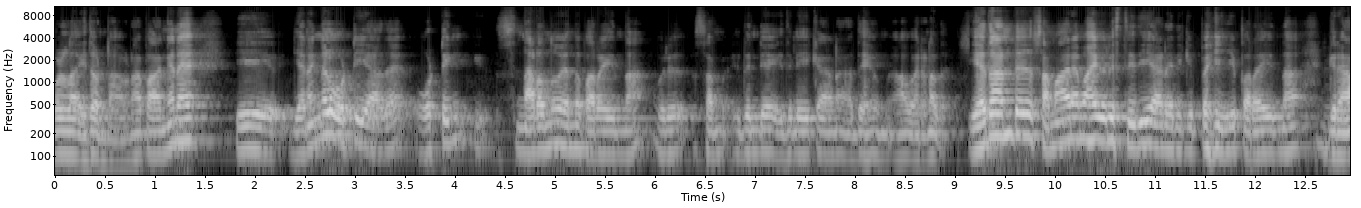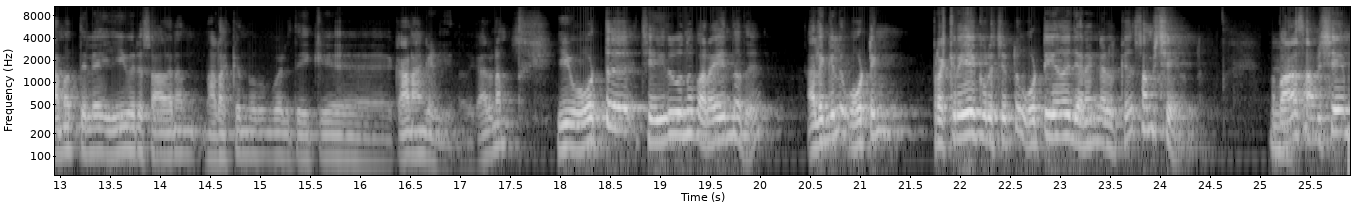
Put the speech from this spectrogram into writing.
ഉള്ള ഇതുണ്ടാവണം. അപ്പോൾ അങ്ങനെ ഈ ജനങ്ങൾ വോട്ട് ചെയ്യാതെ വോട്ടിംഗ് നടന്നു എന്ന് പറയുന്ന ഒരു സം ഇതിന്റെ ഇതിലേക്കാണ് അദ്ദേഹം ആ വരണത്. ഏതാണ്ട് സമാനമായ ഒരു സ്ഥിതിയാണ് എനിക്കിപ്പോൾ ഈ പറയുന്ന ഗ്രാമത്തിലെ ഈ ഒരു സാധനം നടക്കുമ്പോഴത്തേക്ക് കാണാൻ കഴിയുന്നത്. കാരണം ഈ വോട്ട് ചെയ്തു എന്ന് പറയുന്നത് അല്ലെങ്കിൽ വോട്ടിംഗ് പ്രക്രിയയെക്കുറിച്ചിട്ട് വോട്ട് ചെയ്ത ജനങ്ങൾക്ക് സംശയമുണ്ട്. അപ്പോൾ ആ സംശയം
